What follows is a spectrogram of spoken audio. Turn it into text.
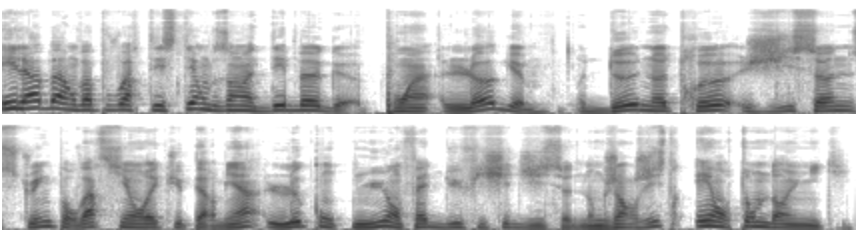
Et là, bah, on va pouvoir tester en faisant un debug.log de notre JSON string pour voir si on récupère bien le contenu en fait du fichier de JSON. Donc j'enregistre et on retourne dans Unity.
